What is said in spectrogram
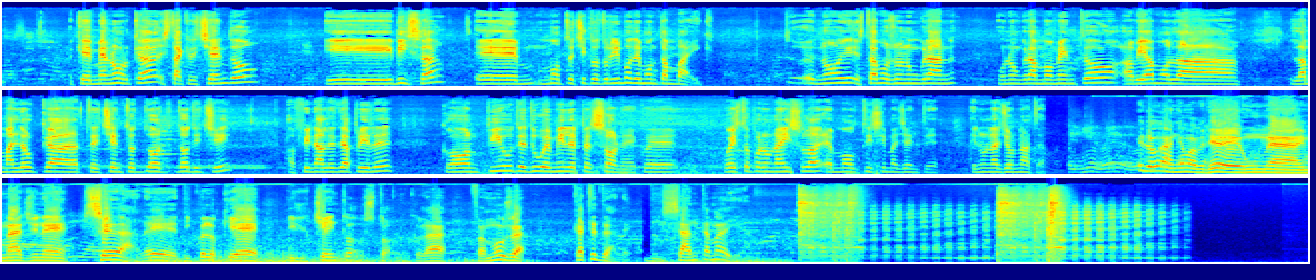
che Menorca sta crescendo, e Ibiza e molto cicloturismo di mountain bike. Noi stiamo in un gran, in un gran momento, abbiamo la, la Mallorca 312 a finale di aprile con più di 2000 persone. Questo per una isola è moltissima gente in una giornata. E allora andiamo a vedere un'immagine serale di quello che è il centro storico, la famosa cattedrale di Santa Maria.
